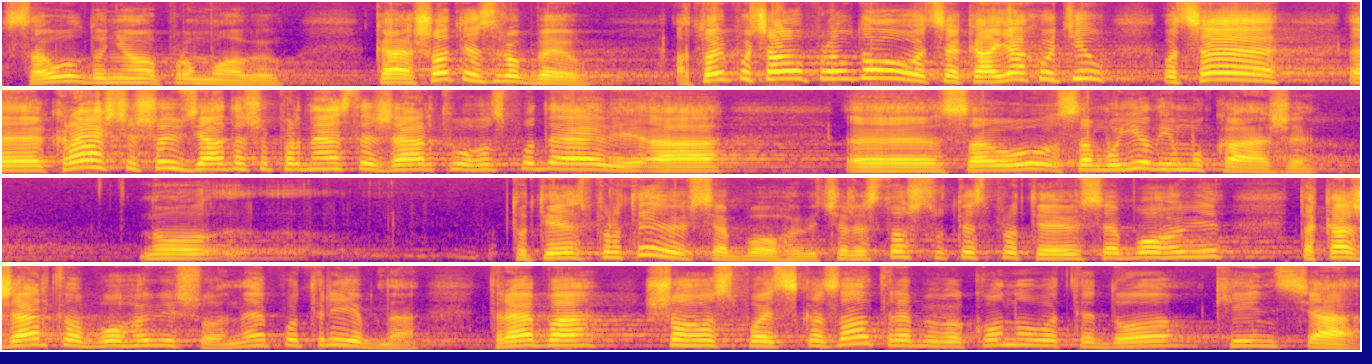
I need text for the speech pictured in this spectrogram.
Саул до нього промовив. Каже, що ти зробив? А той почав оправдовуватися. Каже, я хотів оце е, краще щось взяти, щоб принести жертву Господеві. А е, Самуїл йому каже: ну, то ти спротивився Богові. Через те, що ти спротивився Богові, така жертва Богові що? Не потрібна. Треба, що Господь сказав, треба виконувати до кінця.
